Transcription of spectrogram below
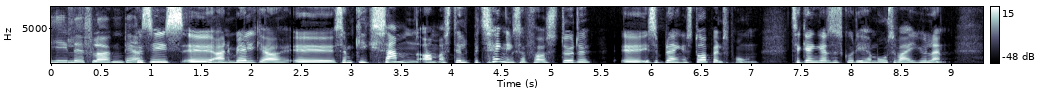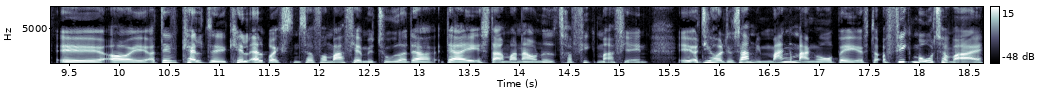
hele flokken der. Præcis, øh, Arne Melchior, øh, som gik sammen om at stille betingelser for at støtte øh, etablering af Storbæltsbroen. Til gengæld så skulle de have motorvej i Jylland. Øh, og, øh, og det kaldte Kjell Albrechtsen så for mafiametoder, der, deraf stammer navnet Trafikmafiaen. Øh, og de holdt jo sammen i mange, mange år bagefter, og fik motorveje,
